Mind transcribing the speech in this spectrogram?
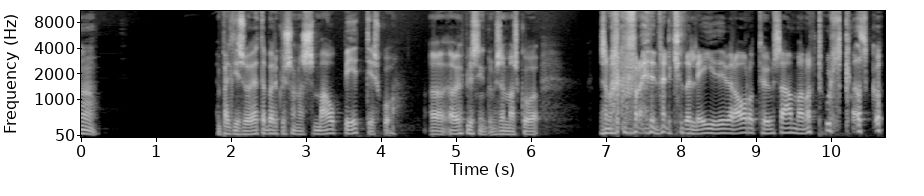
Já. en pælti ég svo þetta er bara eitthvað svona smá biti sko á upplýsingum sem að sko sem að sko fræðin er ekki að leiði yfir áratugum saman og tólka sko.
